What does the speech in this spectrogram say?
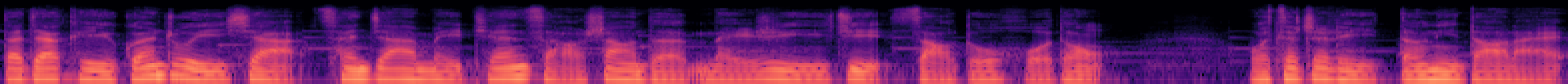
大家可以关注一下，参加每天早上的每日一句早读活动。我在这里等你到来。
